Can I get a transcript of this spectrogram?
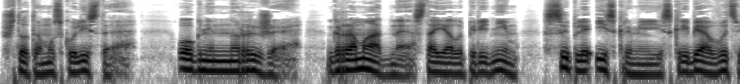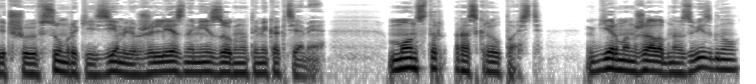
Что-то мускулистое, огненно-рыжее, громадное стояло перед ним, сыпля искрами и скребя выцветшую в сумраке землю железными изогнутыми когтями. Монстр раскрыл пасть. Герман жалобно взвизгнул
